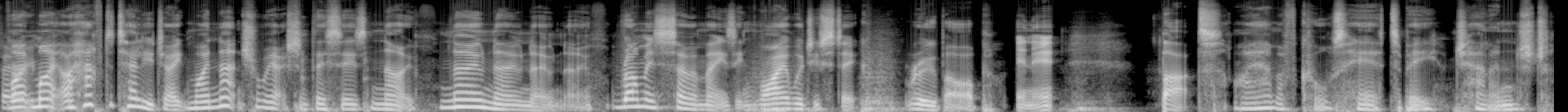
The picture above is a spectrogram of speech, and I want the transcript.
My, my, I have to tell you, Jake, my natural reaction to this is no, no, no, no, no. Rum is so amazing. Why would you stick rhubarb in it? But I am, of course, here to be challenged.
